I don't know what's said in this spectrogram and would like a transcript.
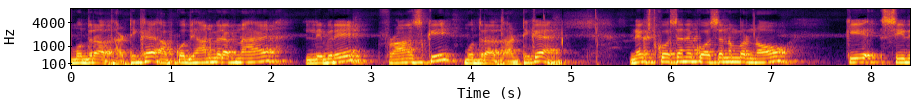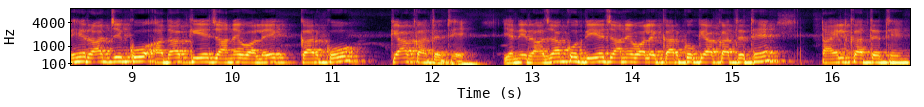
मुद्रा था, ठीक है? आपको ध्यान में रखना है, लिबरे फ्रांस की मुद्रा था, ठीक है? नेक्स्ट क्वेश्चन है क्वेश्चन नंबर नौ, कि सीधे राज्य को अदा किए जाने वाले कर को क्या कहते थे? यानी राजा को दिए जाने वाले कर को क्या कहते थे? टाइल कहते थे।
